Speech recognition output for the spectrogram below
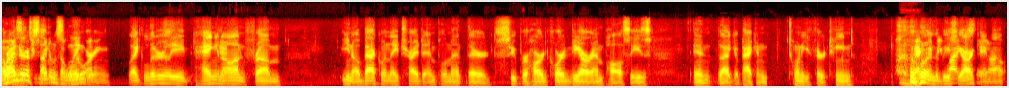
I wonder if of was something's the one. lingering, like literally hanging Yeah. on from, you know, back when they tried to implement their super hardcore DRM policies in like back in 2013 when the be why, 'cause VCR came out.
